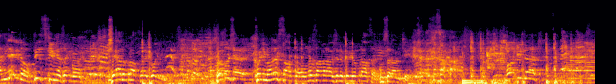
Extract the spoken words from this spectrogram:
A někdo vždycky mě řekne, že já do práce nechodím. Protože chodím na desátou, neznamená, že nechodím do práce. Puseranti. Walking Dead!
